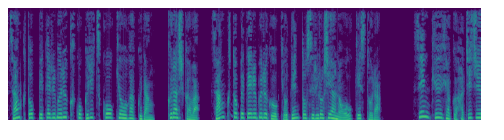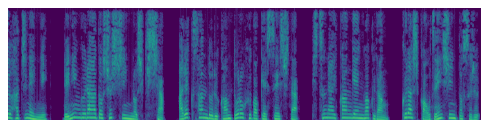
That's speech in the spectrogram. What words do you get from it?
サンクトペテルブルク国立交響楽団、クラシカは、サンクトペテルブルクを拠点とするロシアのオーケストラ。1988年に、レニングラード出身の指揮者、アレクサンドル・カントロフが結成した、室内管弦楽団、クラシカを前身とする。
